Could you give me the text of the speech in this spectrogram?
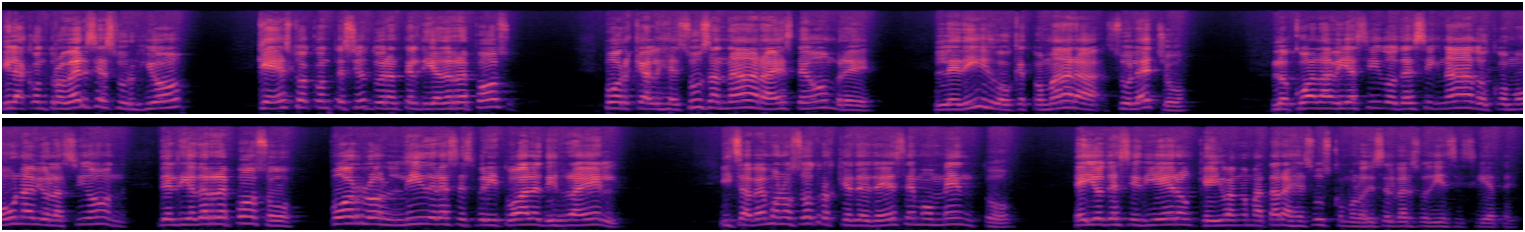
Y la controversia surgió que esto aconteció durante el día de reposo, porque al Jesús sanar a este hombre, le dijo que tomara su lecho, lo cual había sido designado como una violación del día de reposo por los líderes espirituales de Israel. Y sabemos nosotros que desde ese momento ellos decidieron que iban a matar a Jesús, como lo dice el verso 17,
